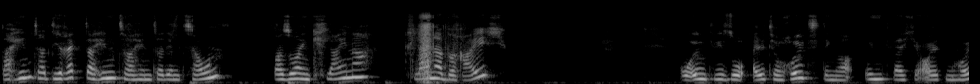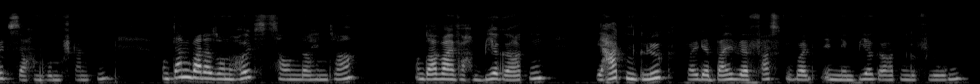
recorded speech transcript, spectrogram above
Dahinter, direkt dahinter, hinter dem Zaun, war so ein kleiner, kleiner Bereich, wo irgendwie so alte Holzdinger, irgendwelche alten Holzsachen rumstanden. Und dann war da so ein Holzzaun dahinter. Und da war einfach ein Biergarten. Wir hatten Glück, weil der Ball wäre fast über in den Biergarten geflogen.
